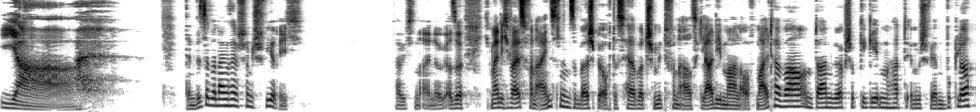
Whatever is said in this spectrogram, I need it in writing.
Ja, dann wird es aber langsam schon schwierig. Habe ich den Eindruck. Also, ich meine, ich weiß von Einzelnen zum Beispiel auch, dass Herbert Schmidt von Ars Gladi mal auf Malta war und da einen Workshop gegeben hat im schweren Buckler.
